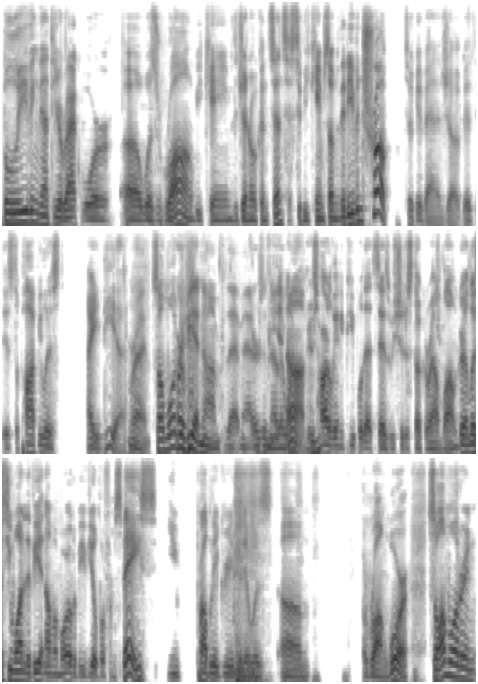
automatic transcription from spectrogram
believing that the Iraq War uh, was wrong became the general consensus. It became something that even Trump took advantage of. It, it's the populist idea. Right. So I'm wondering. Or. Vietnam, for that matter, is another Vietnam. one. There's hardly any people that says we should have stuck around longer, unless you wanted the Vietnam Memorial to be viewable from space. You probably agreed that it was um, a wrong war. So I'm wondering,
